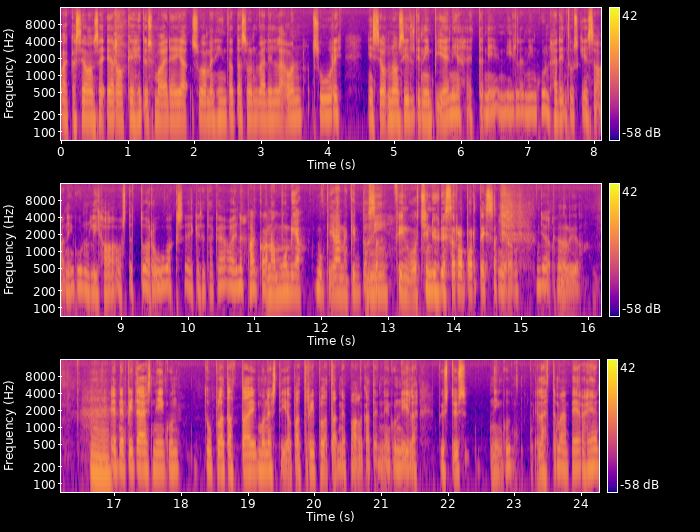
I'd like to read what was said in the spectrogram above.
vaikka se on se ero kehitysmaiden ja Suomen hintatason välillä on suuri, niin se on, ne on silti niin pieniä, että ni, niillä niin kuin hädintuskin saa niin kuin lihaa ostettua ruuaksi, eikä sitäkään aina. Tai kananmunia luki ainakin tuossa niin. Finwatchin yhdessä raportissa. Joo, joo. Kyllä, joo. Mm. Että ne pitäisi niin kuin tuplata tai monesti jopa triplata ne palkat ennen kuin niillä pystyisi niin kuin elättämään perheen.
